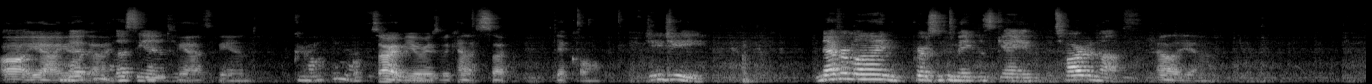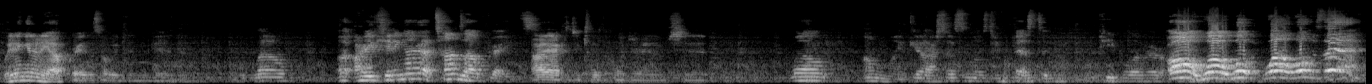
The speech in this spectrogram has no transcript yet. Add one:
Oh yeah, I'm gonna Yep, die. that's the end. Yeah, that's the end. Sorry, viewers. We kind of suck dick hole. GG. Never mind, person who made this game. It's hard enough. Hell yeah. We didn't get any upgrades. That's what we didn't get. Well, uh, are you kidding? I got tons of upgrades. Oh yeah, 'cause you killed the whole random shit. Well, oh my gosh, that's the most infested people I've ever. Oh, whoa, whoa, whoa! What was that?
